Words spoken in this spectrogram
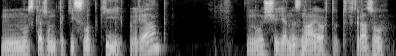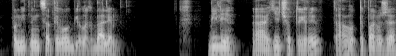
ну, скажімо, такий слабкий варіант. Ну, що я не знаю. Тут відразу помітна ініціатива у білих. Далі. Білі е, є 4. Та, от тепер уже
